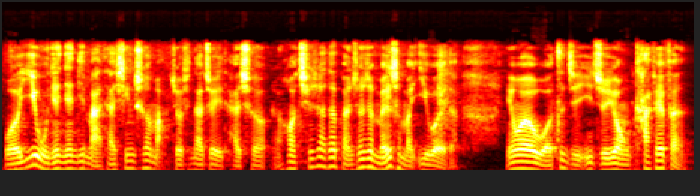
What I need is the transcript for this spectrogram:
我一五年年底买台新车嘛，就现在这一台车。然后其实它本身是没什么异味的，因为我自己一直用咖啡粉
